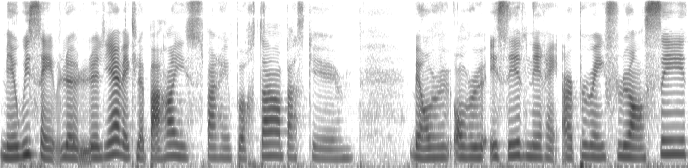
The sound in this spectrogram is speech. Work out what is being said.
Mais oui, le, lien avec le parent est super important parce que ben, on, veut, on veut essayer de venir un, peu influencer,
